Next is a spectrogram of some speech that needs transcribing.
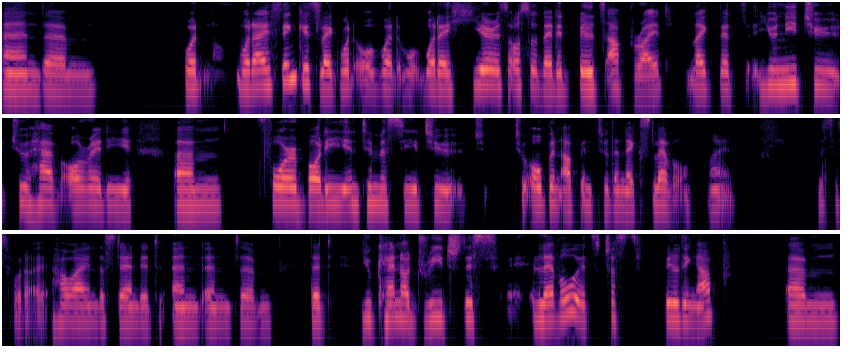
And um, what what I think is like what what what I hear is also that it builds up, right? Like that you need to to have already um, for body intimacy to, to to open up into the next level right this is what i how i understand it and and um, that you cannot reach this level. It's just building up um,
